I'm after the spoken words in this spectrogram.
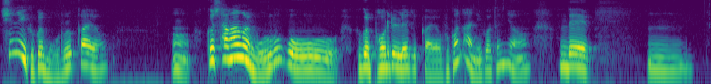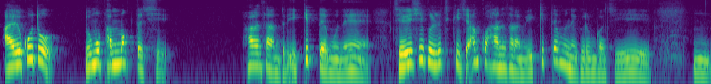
신이 그걸 모를까요? 어, 그 상황을 모르고 그걸 벌이를 내릴까요? 그건 아니거든요. 근데 음, 알고도 너무 밥 먹듯이 하는 사람들이 있기 때문에 제의식을 느끼지 않고 하는 사람이 있기 때문에 그런 거지. 음,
